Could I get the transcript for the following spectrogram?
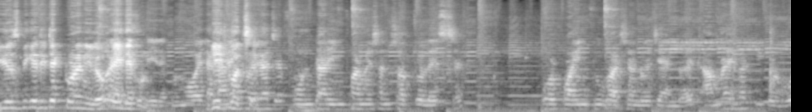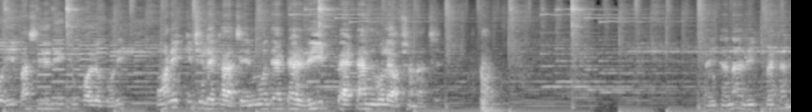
ইউএসবি কে ডিটেক্ট করে নিল। এই দেখুন এই দেখুন মোবাইলটা কানেক্ট হয়ে গেছে ফোনটার ইনফরমেশন সব চলে এসেছে। ফোর পয়েন্ট টু ভার্সন রয়েছে অ্যান্ড্রয়েড আমরা এবার কি করব? এই পাশে যদি একটু ফলো করি অনেক কিছু লেখা আছে। এর মধ্যে একটা রিড প্যাটার্ন বলে অপশন আছে। এইটা না রিড প্যাটার্ন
